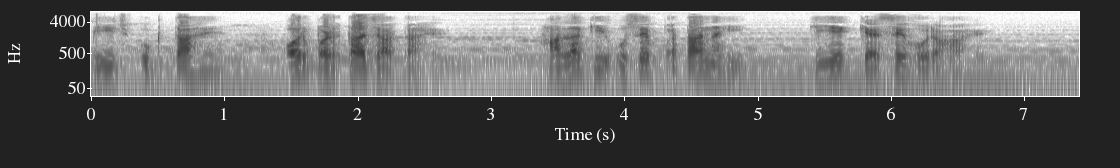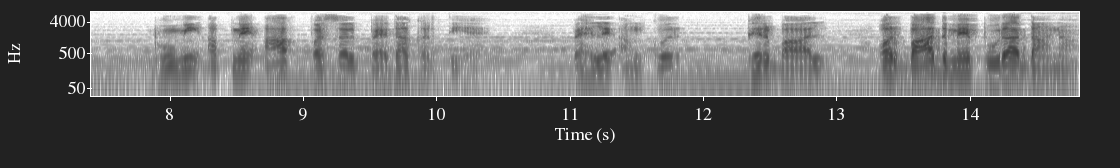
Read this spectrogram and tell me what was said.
बीज उगता है और बढ़ता जाता है। हालाँकि उसे पता नहीं कि ये कैसे हो रहा है। भूमि अपने आप फ़सल पैदा करती है। पहले अंकुर, फिर बाल और बाद में पूरा दाना।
